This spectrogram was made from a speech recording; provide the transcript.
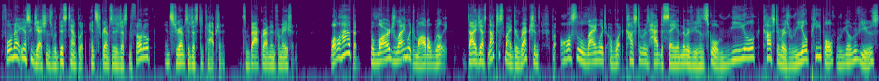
Format your suggestions with this template Instagram suggested photo, Instagram suggested caption, some background information. What'll happen? The large language model will digest not just my directions, but also the language of what customers had to say in the reviews in school. Real customers, real people, real reviews.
